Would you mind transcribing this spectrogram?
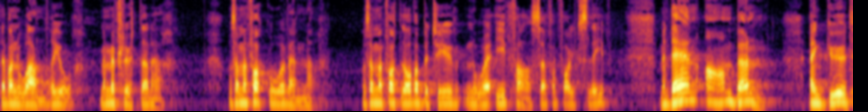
Det var noe andre gjorde. Men vi flytta der. Og så har vi fått gode venner. Og så har vi fått lov å bety noe i fase for folks liv. Men det er en annen bønn enn Gud.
